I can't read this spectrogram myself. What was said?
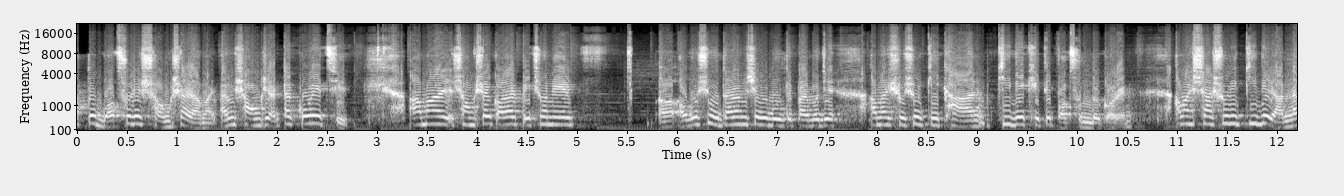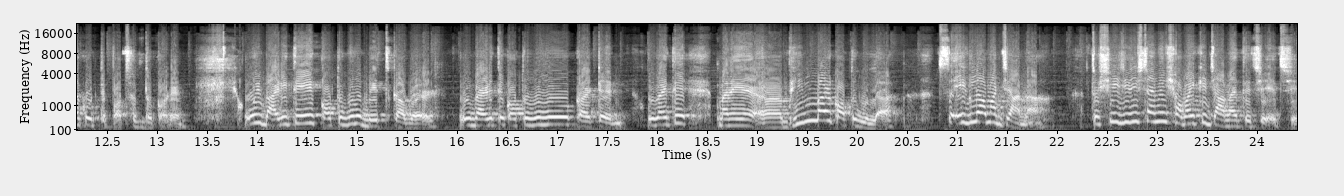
এত বছরের সংসার আমার, আমি সংসারটা করেছি। আমার সংসার করার পেছনের অবশ্যই উদাহরণ হিসেবে বলতে পারব যে, আমার শ্বশুর কি খান কি দিয়ে খেতে পছন্দ করেন? আমার শাশুড়ি কি দিয়ে রান্না করতে পছন্দ করেন? ওই বাড়িতে কতগুলো বেড কাভার ওই বাড়িতে কতগুলো কার্টেন ওই বাড়িতে মানে ভিমবার কতগুলা? তো এগুলো আমার জানা। তো সেই জিনিসটা আমি সবাইকে জানাতে চেয়েছি।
